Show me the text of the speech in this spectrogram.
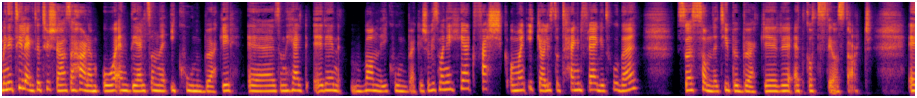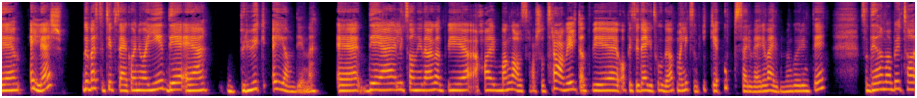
Men i tillegg til tusjer så har de òg en del sånne ikonbøker. Sånne helt vanlige ikonbøker. Så hvis man er helt fersk og man ikke har lyst til å tegne fra eget hode, så er sånne type bøker et godt sted å starte. Ellers, det beste tipset jeg kan gi, det er bruk øynene dine. Eh, det er litt sånn i dag at vi har, mange av oss har så travelt at vi oppi sitt eget hode at man liksom ikke observerer verden man går rundt i. Så det er man bør ta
